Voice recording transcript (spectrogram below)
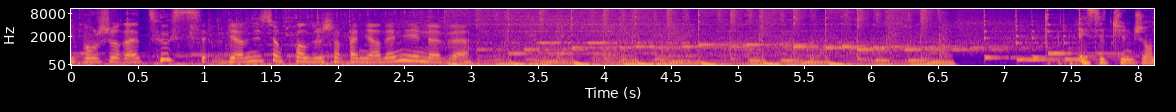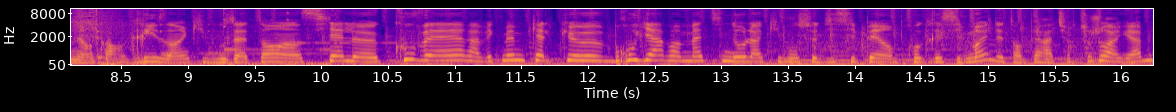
Et bonjour à tous. Bienvenue sur France de Champagne-Ardenne, il est 9h. Et c'est une journée encore grise hein, qui vous attend, un ciel couvert avec même quelques brouillards matinaux là qui vont se dissiper hein, progressivement et des températures toujours agréables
